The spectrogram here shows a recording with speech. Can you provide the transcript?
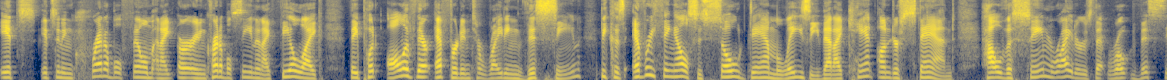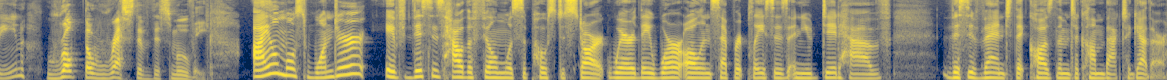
it's it's an incredible film and I or an incredible scene and I feel like they put all of their effort into writing this scene because everything else is so damn lazy that I can't understand how the same writers that wrote this scene wrote the rest of this movie. I almost wonder if this is how the film was supposed to start, where they were all in separate places and you did have this event that caused them to come back together.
